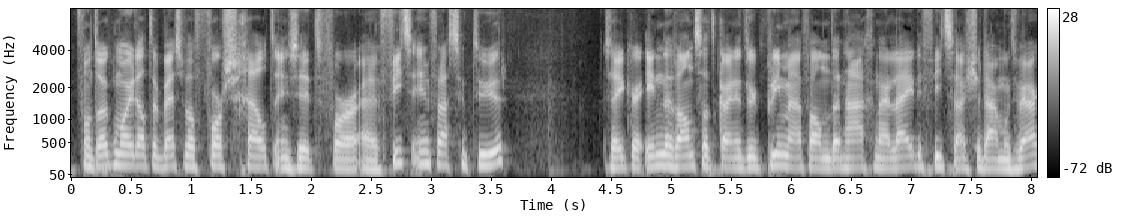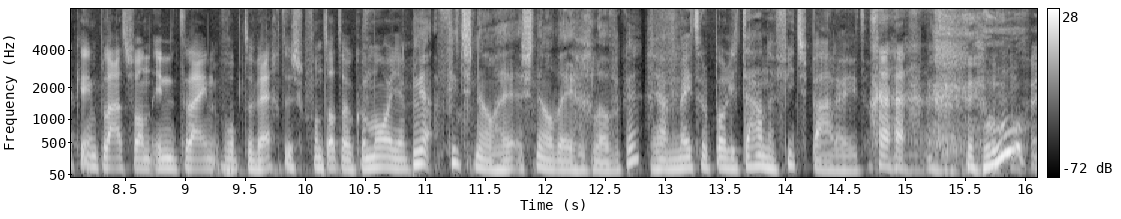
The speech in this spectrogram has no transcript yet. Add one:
Ik vond het ook mooi dat er best wel fors geld in zit voor fietsinfrastructuur. Zeker in de Randstad kan je natuurlijk prima van Den Haag naar Leiden fietsen als je daar moet werken. In plaats van in de trein of op de weg. Dus ik vond dat ook een mooie. Ja, fietssnelwegen geloof ik hè? Ja, metropolitane fietspaden heet dat. Hoe?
